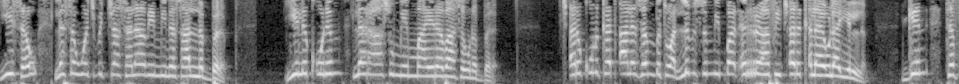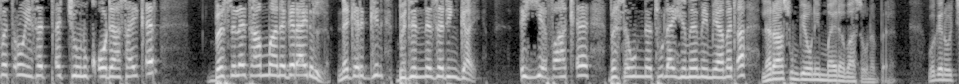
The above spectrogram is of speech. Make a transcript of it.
ይህ ሰው ለሰዎች ብቻ ሰላም የሚነሳ አልነበረም። ይልቁንም ለራሱም የማይረባ ሰው ነበረ። ጨርቁን ከጣለ ሰንብቷል። ልብስ የሚባል እራፊ ጨርቅ ላዩ ላይ የለም። ግን ተፈጥሮ የሰጠችውን ቆዳ ሳይቀር በስለታማ ነገር አይደለም፣ ነገር ግን በደነዘ ድንጋይ እየፋቀ በሰውነቱ ላይ ሕመም የሚያመጣ ለራሱም ቢሆን የማይረባ ሰው ነበረ። ወገኖቼ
